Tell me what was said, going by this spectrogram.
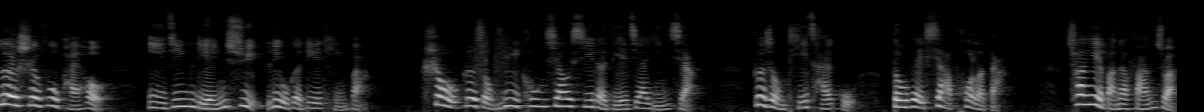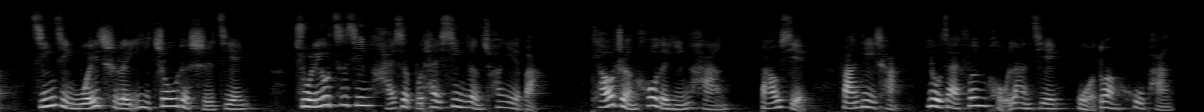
乐视复牌后。已经连续六个跌停板，受各种利空消息的叠加影响，各种题材股都被吓破了胆。创业板的反转仅仅维持了一周的时间，主流资金还是不太信任创业板。调整后的银行、保险、房地产又在风口浪尖果断护盘，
